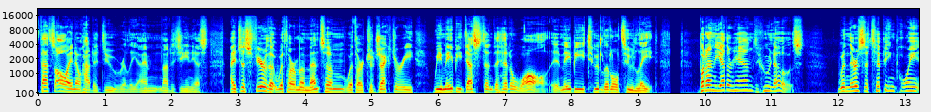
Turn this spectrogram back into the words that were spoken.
That's all I know how to do really. I'm not a genius. I just fear that with our momentum, with our trajectory, we may be destined to hit a wall. It may be too little, too late. But on the other hand, who knows? When there's a tipping point,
